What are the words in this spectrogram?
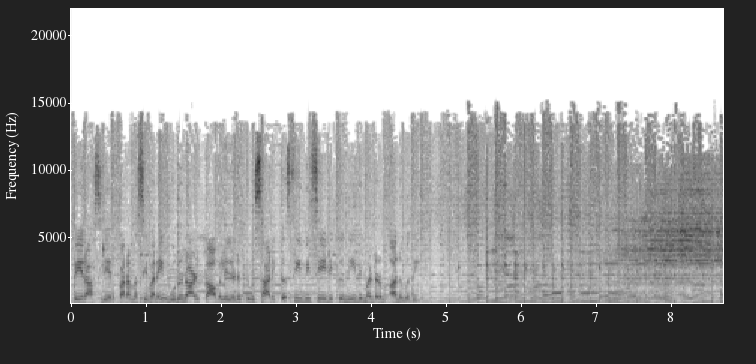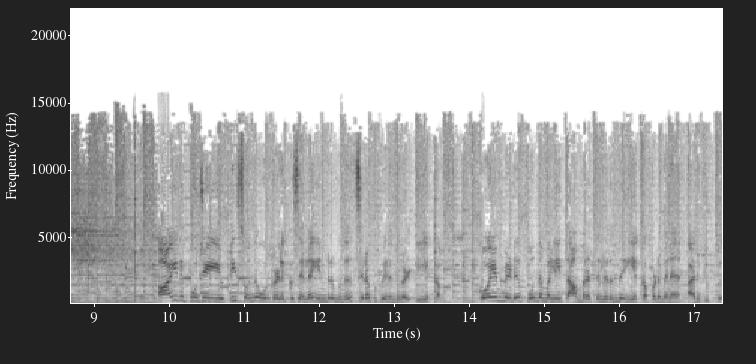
பேராசிரியர் பரமசிவனை ஒருநாள் காவலில் எடுத்து விசாரிக்க சிபிசிஐடிக்கு நீதிமன்றம் அனுமதி. ஆயுத பூஜையொட்டி சொந்த ஊர்களுக்கு செல்ல இன்று முதல் சிறப்பு பேருந்துகள் இயக்கம். கோயம்பேடு பூந்தமல்லி தாம்பரத்திலிருந்து இயக்கப்படும் என அறிவிப்பு.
